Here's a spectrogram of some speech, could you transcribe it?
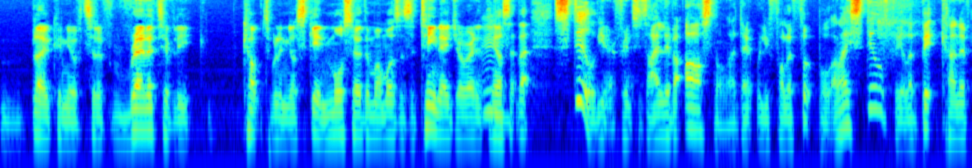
bloke and you're sort of relatively comfortable in your skin more so than one was as a teenager or anything mm. else like that. Still you know for instance i live at arsenal. I don't really follow football. And i still feel a bit kind of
